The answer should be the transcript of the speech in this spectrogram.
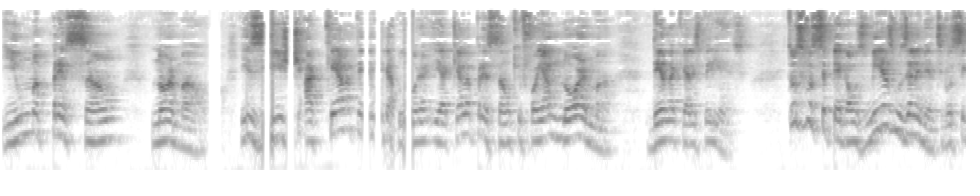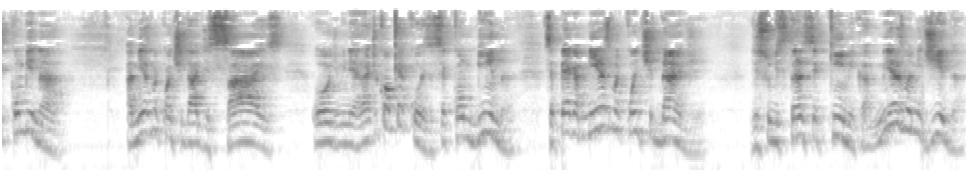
e uma pressão normal. Existe aquela temperatura e aquela pressão que foi a norma dentro daquela experiência. Então, se você pegar os mesmos elementos, se você combinar a mesma quantidade de sais ou de minerais, de qualquer coisa, você combina, você pega a mesma quantidade de substância química, mesma medida,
